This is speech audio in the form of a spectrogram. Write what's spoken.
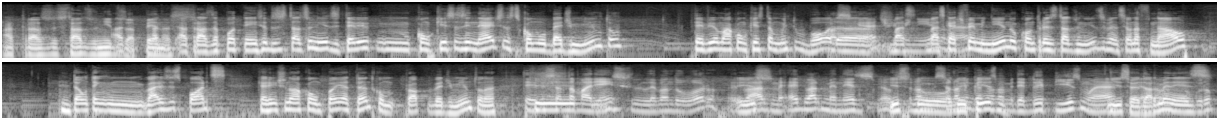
Atrás dos Estados Unidos a, apenas. A, atrás da potência dos Estados Unidos. E teve hum, conquistas inéditas como o badminton, teve uma conquista muito boa basquete da feminino, basquete né? feminino contra os Estados Unidos, venceu na final. Então tem vários esportes que a gente não acompanha tanto como o próprio badminton, né? Teve que... Santa Mariense levando ouro, Eduardo, é Eduardo Menezes, meu, Isso se, não, do, se eu não me engano é o nome dele, do Epismo, é. Isso, é Eduardo é Menezes. grupo.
